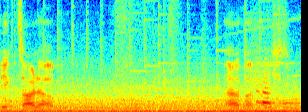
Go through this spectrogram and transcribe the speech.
biegt's alle ab. Ja, dann nicht.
